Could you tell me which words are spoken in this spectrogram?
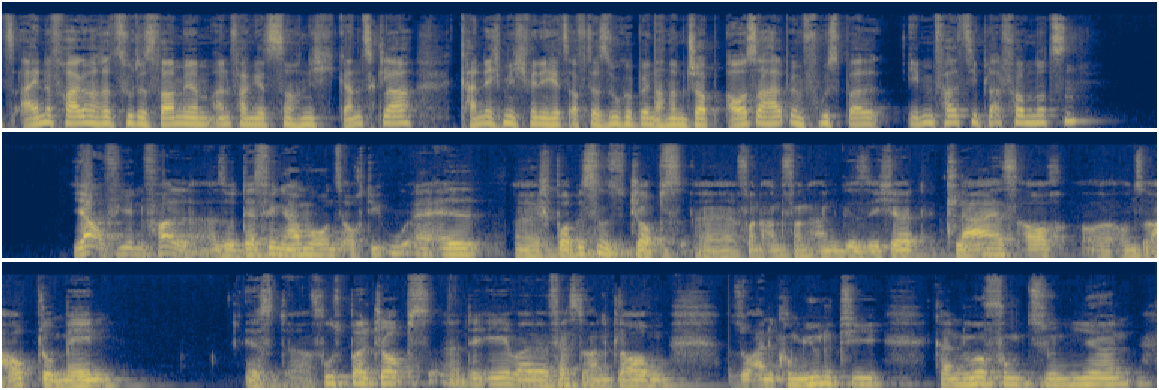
Jetzt eine Frage noch dazu, das war mir am Anfang jetzt noch nicht ganz klar. Kann ich mich, wenn ich jetzt auf der Suche bin nach einem Job außerhalb im Fußball, ebenfalls die Plattform nutzen? Ja, auf jeden Fall. Also deswegen haben wir uns auch die URL äh, Sport Business Jobs äh, von Anfang an gesichert. Klar ist auch äh, unsere Hauptdomain ist äh, fußballjobs.de, weil wir fest daran glauben, so eine Community kann nur funktionieren,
